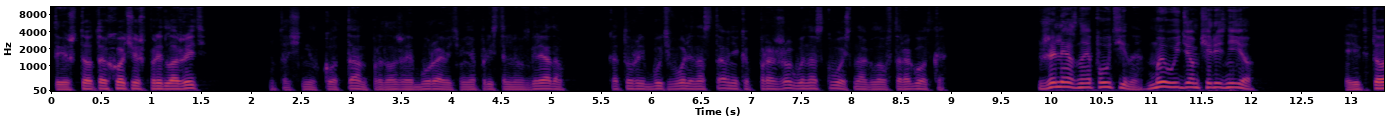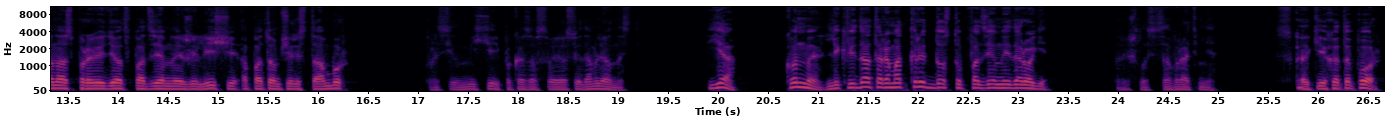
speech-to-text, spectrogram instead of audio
«Ты что-то хочешь предложить?» — уточнил Котан, продолжая буравить меня пристальным взглядом, который, будь воля наставника, прожег бы насквозь наглого второгодка. «Железная паутина. Мы уйдем через нее». «И кто нас проведет в подземное жилище, а потом через тамбур?» — просил Михей, показав свою осведомленность. «Я. Конме, ликвидаторам открыт доступ в подземные дороги». Пришлось соврать мне. «С каких это пор?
